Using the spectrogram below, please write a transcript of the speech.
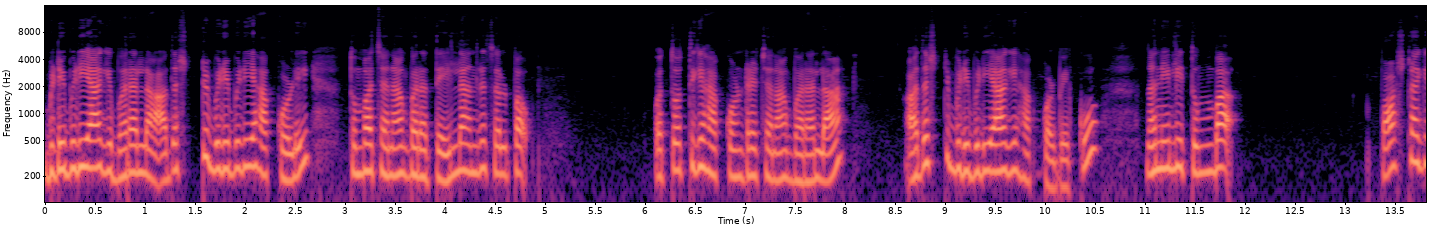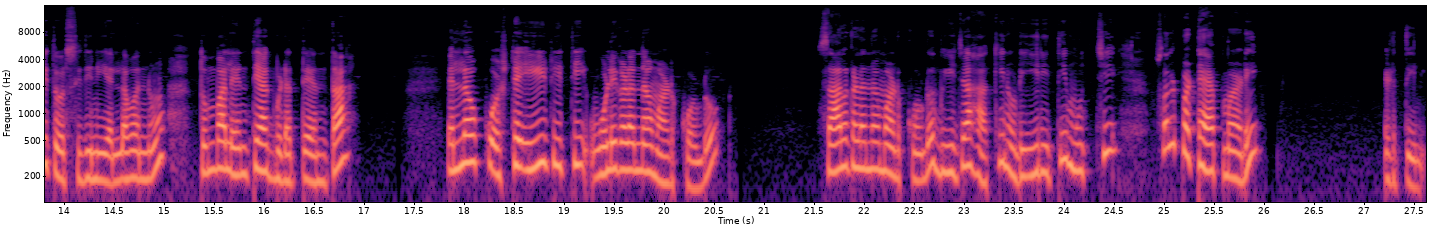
ಬಿಡಿ ಬಿಡಿಯಾಗಿ ಬರಲ್ಲ. ಆದಷ್ಟು ಬಿಡಿ ಬಿಡಿ ಹಾಕ್ಕೊಳ್ಳಿ. ತುಂಬ ಚೆನ್ನಾಗಿ ಬರುತ್ತೆ. ಇಲ್ಲಾಂದರೆ ಸ್ವಲ್ಪ ಒತ್ತೊತ್ತಿಗೆ ಹಾಕ್ಕೊಂಡ್ರೆ ಚೆನ್ನಾಗಿ ಬರಲ್ಲ. ಆದಷ್ಟು ಬಿಡಿ ಬಿಡಿಯಾಗಿ ಹಾಕ್ಕೊಳ್ಬೇಕು. ನಾನಿಲ್ಲಿ ತುಂಬ ಫಾಸ್ಟಾಗಿ ತೋರಿಸಿದ್ದೀನಿ ಎಲ್ಲವನ್ನು. ತುಂಬ ಲೆಂತಿಯಾಗಿ ಬಿಡತ್ತೆ ಅಂತ. ಎಲ್ಲವಕ್ಕೂ ಅಷ್ಟೇ ಈ ರೀತಿ ಹೋಳಿಗಳನ್ನು ಮಾಡಿಕೊಂಡು ಸಾಲುಗಳನ್ನು ಮಾಡಿಕೊಂಡು ಬೀಜ ಹಾಕಿ ನೋಡಿ ಈ ರೀತಿ ಮುಚ್ಚಿ ಸ್ವಲ್ಪ ಟ್ಯಾಪ್ ಮಾಡಿ ಇಡ್ತೀನಿ.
